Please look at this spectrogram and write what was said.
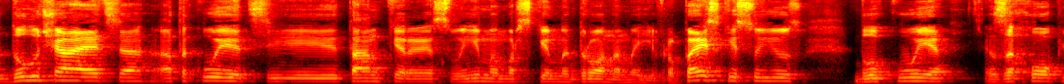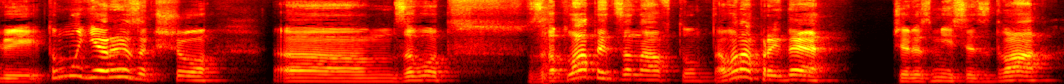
долучається, атакує ці танкери своїми морськими дронами. Європейський Союз блокує, захоплює. Тому є ризик, що е, завод заплатить за нафту, а вона прийде через місяць-два,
